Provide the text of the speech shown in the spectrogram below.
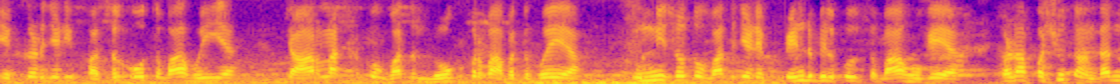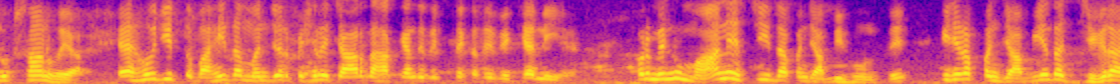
ਏਕੜ ਜਿਹੜੀ ਫਸਲ ਉਹ ਤਬਾਹ ਹੋਈ ਆ 4 ਲੱਖ ਤੋਂ ਵੱਧ ਲੋਕ ਪ੍ਰਭਾਵਿਤ ਹੋਏ ਆ। 1900 ਤੋਂ ਵੱਧ ਜਿਹੜੇ ਪਿੰਡ ਬਿਲਕੁਲ ਤਬਾਹ ਹੋ ਗਏ ਆ, ਬੜਾ ਪਸ਼ੂ ਧਨ ਦਾ ਨੁਕਸਾਨ ਹੋਇਆ। ਇਹੋ ਜੀ ਤਬਾਹੀ ਦਾ ਮੰਜ਼ਰ ਪਿਛਲੇ ਚਾਰ ਦਹਾਕਿਆਂ ਦੇ ਵਿੱਚ ਤੇ ਕਦੇ ਵੇਖਿਆ ਨਹੀਂ ਹੈ। ਪਰ ਮੈਨੂੰ ਮਾਣ ਇਸ ਚੀਜ਼ ਦਾ ਪੰਜਾਬੀ ਹੋਣ ਤੇ ਕਿ ਜਿਹੜਾ ਪੰਜਾਬੀਆਂ ਦਾ ਜਿਗਰਾ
